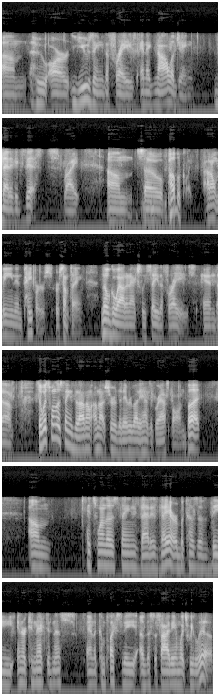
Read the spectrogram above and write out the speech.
um, who are using the phrase and acknowledging that it exists, right? Um, so publicly, I don't mean in papers or something. They'll go out and actually say the phrase, and um, so it's one of those things that I don't. I'm not sure that everybody has a grasp on. But um, it's one of those things that is there because of the interconnectedness and the complexity of the society in which we live.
